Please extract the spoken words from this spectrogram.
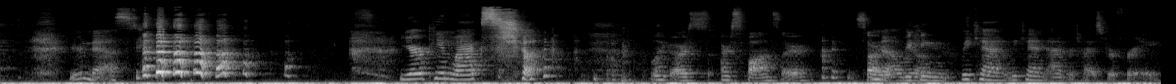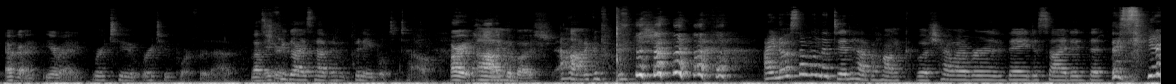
You're nasty. European wax, shut up. Like our our sponsor. Sorry, No, we we can. We can't we can't advertise for free. Okay, you're right. We're too we're too poor for that. That's if true. you guys haven't been able to tell. All right, Hanukkah Um, bush. Hanukkah bush. I know someone that did have a Hanukkah bush. However, they decided that this year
